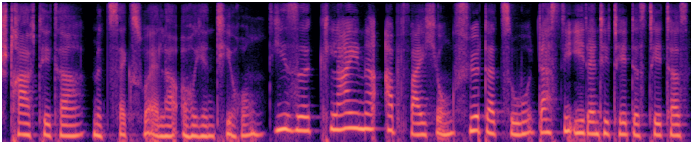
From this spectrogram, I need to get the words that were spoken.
Straftäter mit sexueller Orientierung. Diese kleine Abweichung führt dazu, dass die Identität des Täters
